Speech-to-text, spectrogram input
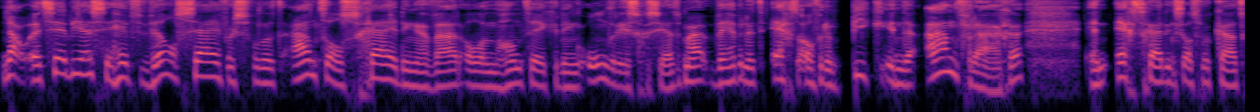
Nou, het CBS heeft wel cijfers van het aantal scheidingen waar al een handtekening onder is gezet. Maar we hebben het echt over een piek in de aanvragen. En echtscheidingsadvocaat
